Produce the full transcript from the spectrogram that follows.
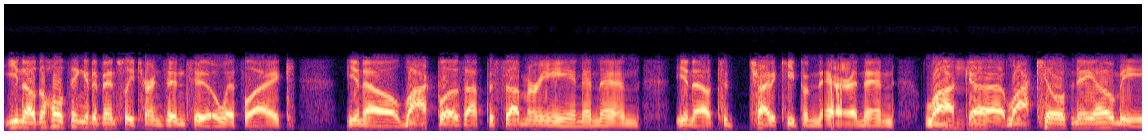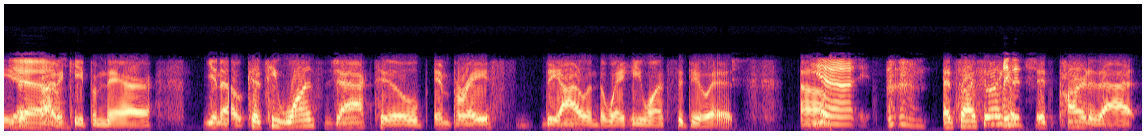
you know, the whole thing it eventually turns into with like, you know, Locke blows up the submarine and then, you know, to try to keep him there, and then Locke Mhm. uh, Locke kills Naomi to try to keep him there you know, because he wants Jack to embrace the island the way he wants to do it. Um, yeah. and so I feel like And it's, it's part of that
